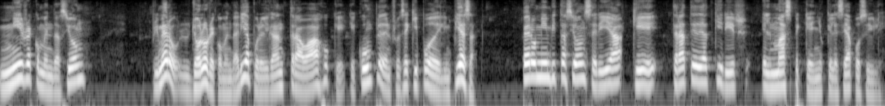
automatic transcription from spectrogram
mi recomendación primero, yo lo recomendaría por el gran trabajo que, cumple dentro de ese equipo de limpieza. Pero mi invitación sería que trate de adquirir el más pequeño que le sea posible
